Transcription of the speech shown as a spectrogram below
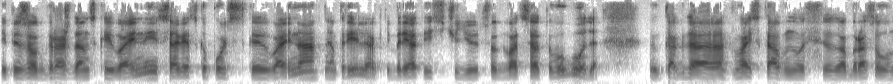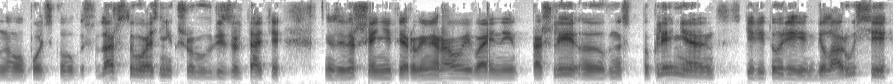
эпизод гражданской войны, советско-польская война апреля-октября 1920 года, когда войска вновь образованного польского государства, возникшего в результате завершения Первой мировой войны, пошли э, в наступление с территории Белоруссии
